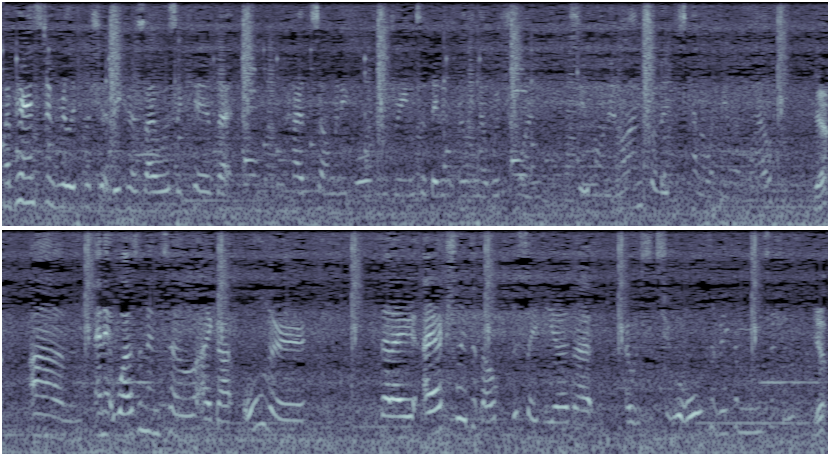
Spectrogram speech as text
my parents didn't really push it because I was a kid that had so many goals and dreams that they didn't really know which one to hone in on, so they just kind of let me run wild. Yep. Um, and it wasn't until I got older that I, I actually developed this idea that I was too old to become a musician. Yep.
